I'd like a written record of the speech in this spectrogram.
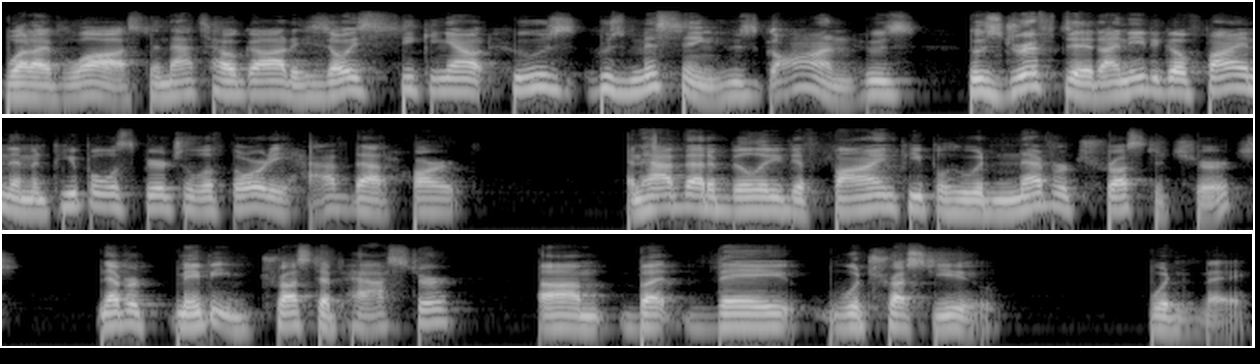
what I've lost. And that's how God is. He's always seeking out who's who's missing, who's gone, who's who's drifted. I need to go find them and people with spiritual authority have that heart and have that ability to find people who would never trust a church, never maybe trust a pastor, um, but they would trust you, wouldn't they?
